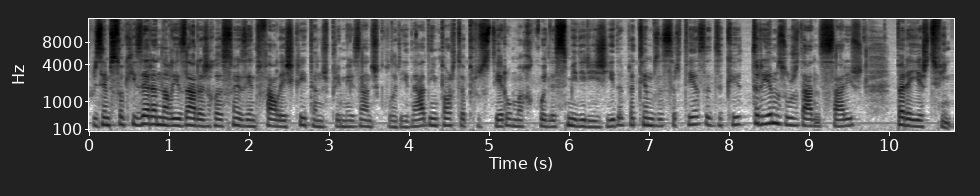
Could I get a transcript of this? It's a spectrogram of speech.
por exemplo, se eu quiser analisar as relações entre fala e escrita nos primeiros anos de escolaridade, importa proceder a uma recolha semi-dirigida para termos a certeza de que teremos os dados necessários para este fim.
